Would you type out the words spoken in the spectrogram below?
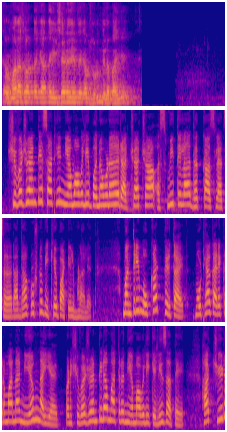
त्यामुळे मला असं वाटतं की आता इशारे द्यायचं काम सोडून दिलं पाहिजे. शिवजयंतीसाठी नियमावली बनवणं राज्याच्या अस्मितेला धक्का असल्याचं राधाकृष्ण विखे पाटील म्हणाले. मंत्री मोकाट फिरतायत. मोठ्या कार्यक्रमांना नियम नाही आहेत पण शिवजयंतीला मात्र नियमावली केली जाते. हा चीड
